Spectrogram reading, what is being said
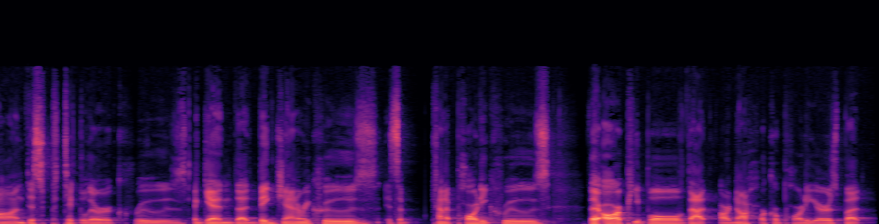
on this particular cruise? Again, the big January cruise is a kind of party cruise. There are people that are not hardcore partiers, but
